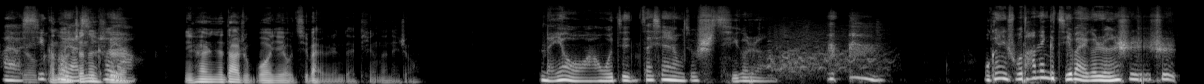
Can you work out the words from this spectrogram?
哎呀，稀客呀，稀客呀！你看人家大主播也有几百个人在听的那种。没有啊，我这在线我就十七个人。我跟你说，他那个几百个人是是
